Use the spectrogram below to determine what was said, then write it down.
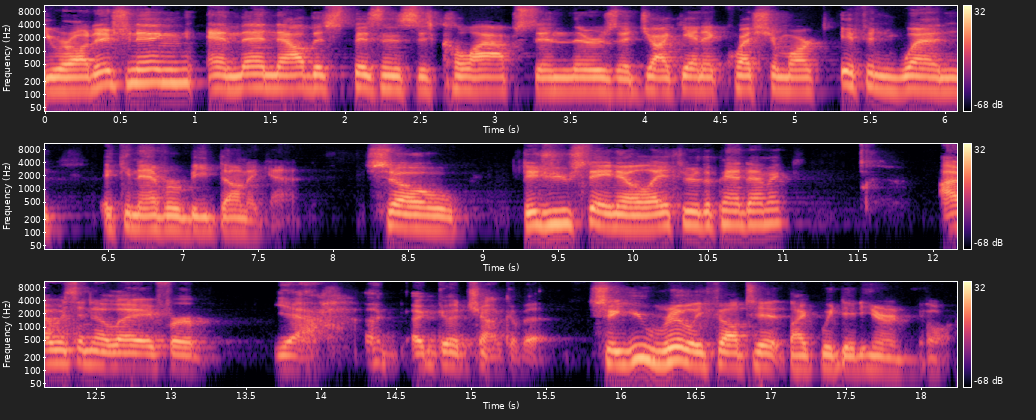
you were auditioning and then now this business is collapsed and there's a gigantic question mark if and when it can ever be done again so did you stay in la through the pandemic i was in la for yeah a, a good chunk of it so you really felt it like we did here in new york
